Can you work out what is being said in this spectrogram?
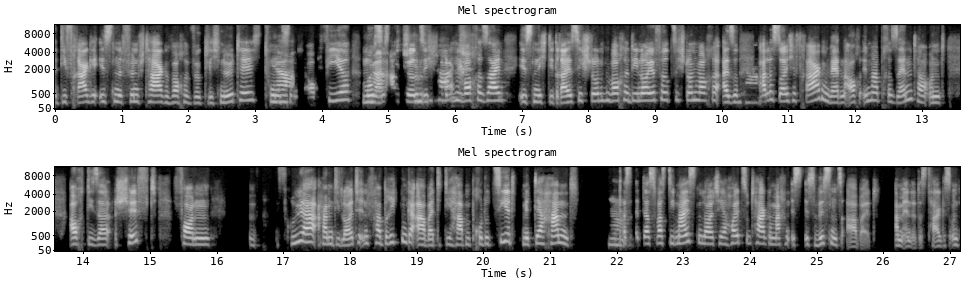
die Frage, ist eine Fünf-Tage-Woche wirklich nötig? Tun ja. es nicht auch vier? Muss Oder es die 40-Stunden-Woche sein? Ist nicht die 30-Stunden-Woche die neue 40-Stunden-Woche? Also ja. alles solche Fragen werden auch immer präsenter und auch dieser Shift von früher haben die Leute in Fabriken gearbeitet, die haben produziert mit der Hand. Ja. Das, das, was die meisten Leute ja heutzutage machen, ist, ist Wissensarbeit am Ende des Tages. Und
